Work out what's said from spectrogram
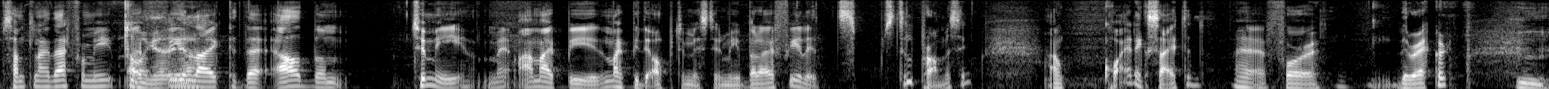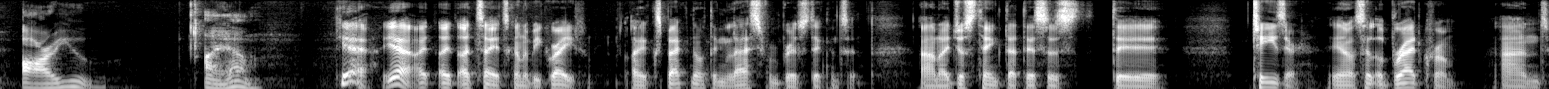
something like that for me. Oh, I yeah, feel yeah. like the album, to me, I might be it might be the optimist in me, but I feel it's still promising. I'm quite excited uh, for the record. Are you? I am. Yeah, yeah, I, I- I'd say it's going to be great. I expect nothing less from Bruce Dickinson, and I just think that this is the teaser. You know, it's a little breadcrumb, and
